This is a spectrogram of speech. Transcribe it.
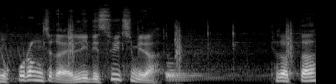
요 꼬랑지가 LED 스위치입니다. 켜졌다,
